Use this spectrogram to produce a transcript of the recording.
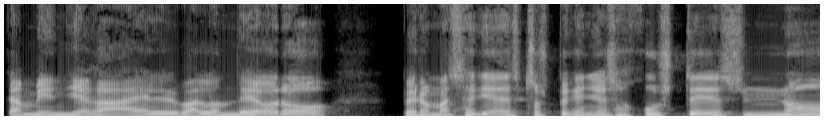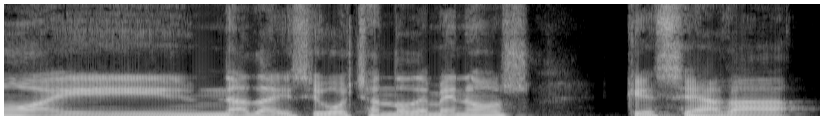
También llega el balón de oro. Pero más allá de estos pequeños ajustes, no hay nada y sigo echando de menos que se haga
